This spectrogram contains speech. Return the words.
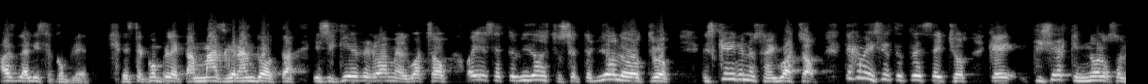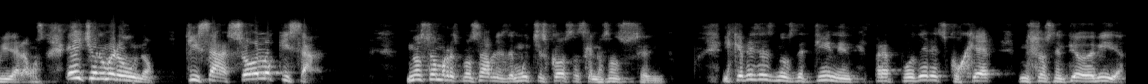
haz la lista completa, este completa, más grandota. Y si quieres reglarme al WhatsApp, oye, se te olvidó esto, se te olvidó lo otro, escríbenos en el WhatsApp. Déjame decirte tres hechos que quisiera que no los olvidáramos. Hecho número uno, quizá, solo quizá, no somos responsables de muchas cosas que nos han sucedido y que a veces nos detienen para poder escoger nuestro sentido de vida.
